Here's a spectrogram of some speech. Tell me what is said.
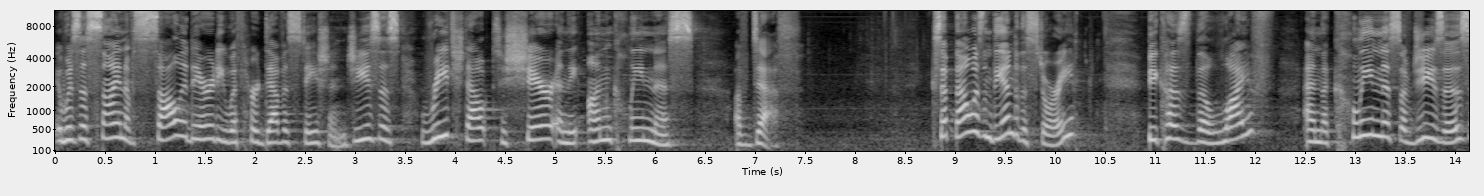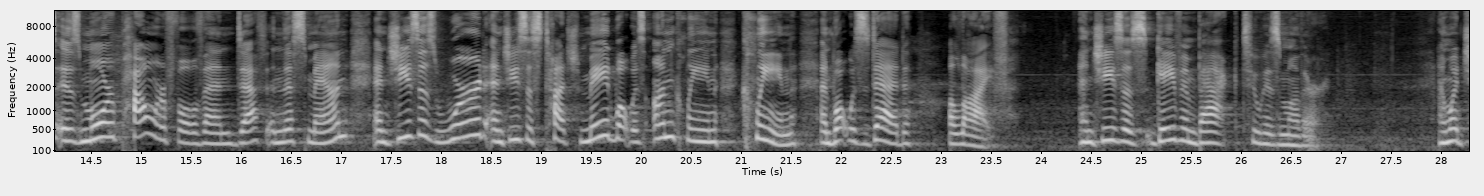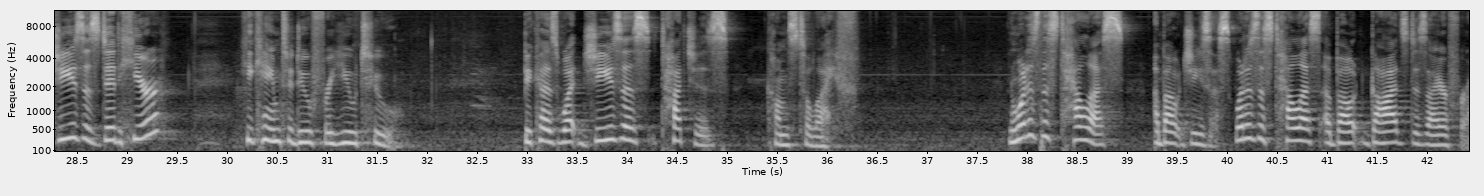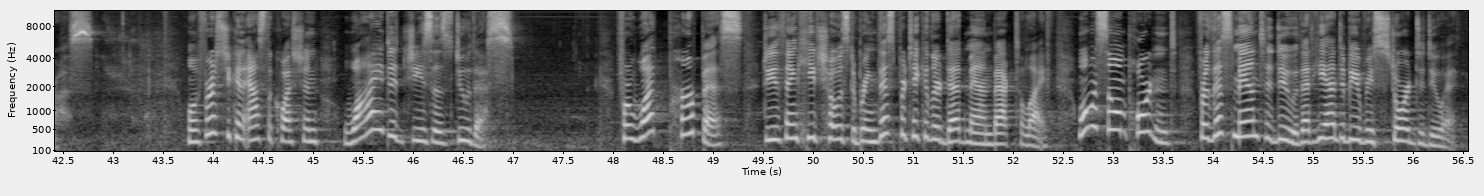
It was a sign of solidarity with her devastation. Jesus reached out to share in the uncleanness of death. Except that wasn't the end of the story, because the life and the cleanness of Jesus is more powerful than death in this man. And Jesus' word and Jesus' touch made what was unclean clean and what was dead alive. And Jesus gave him back to his mother. And what Jesus did here he came to do for you too. Because what Jesus touches comes to life. And what does this tell us about Jesus? What does this tell us about God's desire for us? Well, first you can ask the question why did Jesus do this? For what purpose do you think he chose to bring this particular dead man back to life? What was so important for this man to do that he had to be restored to do it?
